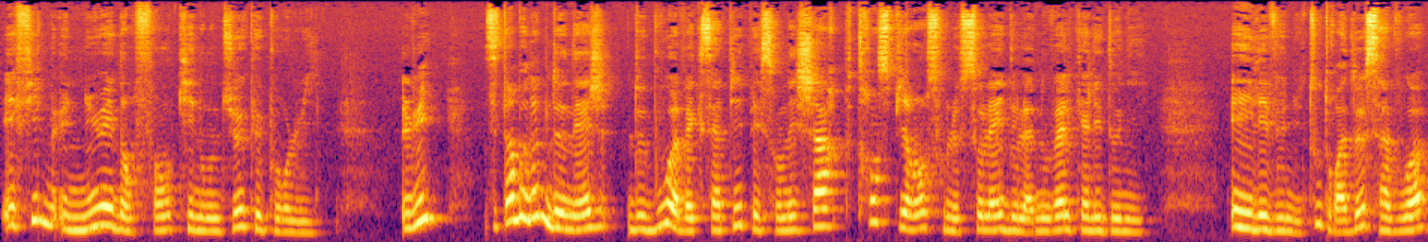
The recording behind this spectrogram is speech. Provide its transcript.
et filment une nuée d'enfants qui n'ont Dieu que pour lui. Lui, c'est un bonhomme de neige, debout avec sa pipe et son écharpe, transpirant sous le soleil de la Nouvelle-Calédonie et il est venu tout droit de Savoie,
